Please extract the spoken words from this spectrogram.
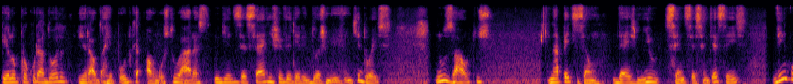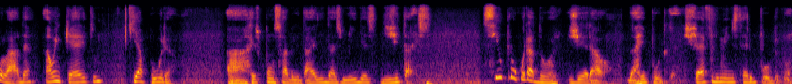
pelo Procurador-Geral da República, Augusto Aras, no dia 17 de fevereiro de 2022, nos autos na petição 10.166, vinculada ao inquérito que apura a responsabilidade das mídias digitais. Se o Procurador-Geral da República, chefe do Ministério Público,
